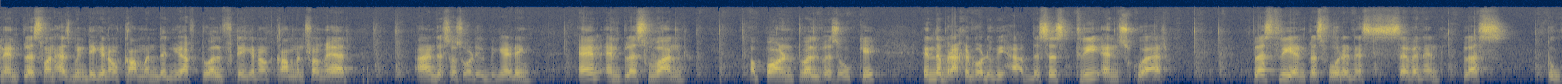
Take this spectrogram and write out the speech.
n n plus 1 has been taken out common then you have 12 taken out common from here and this is what you'll be getting n n plus 1 upon 12 is okay in the bracket, what do we have? This is 3n square plus 3n plus 4n is 7n plus 2.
